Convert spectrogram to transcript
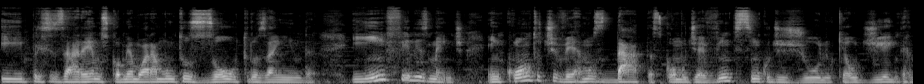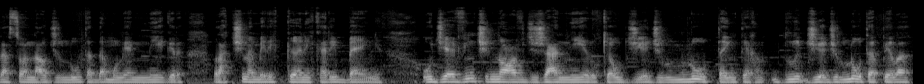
e precisaremos comemorar muitos outros ainda. E infelizmente, enquanto tivermos datas como o dia 25 de julho, que é o Dia Internacional de Luta da Mulher Negra, Latino-Americana e Caribenha, o dia 29 de janeiro, que é o dia de luta, inter... dia de luta pela,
